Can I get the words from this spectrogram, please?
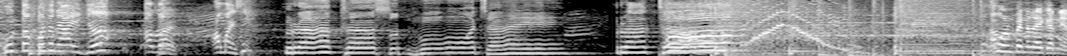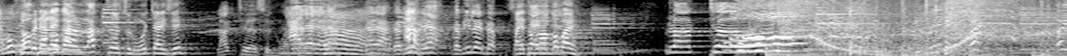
คุณต้องพัฒนาอีกเยอะ เอาลองเอาใหม่สิ รักเธอสุดหัวใจ รักเธอพวกคุณเป็นอะไรกันเนี่ยพวกคุณเป็นอะไรกันลงพูดคำว่ารักเธอสุดหัวใจสิ รักเธอสุดหัวอ่าใจเนี่ยเนี่ยเนี่ยเนี่ยแบบนี้แบบนี้แบบนี้เลยแบบใส่ทองเข้าไป รักเธอเฮ้ย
